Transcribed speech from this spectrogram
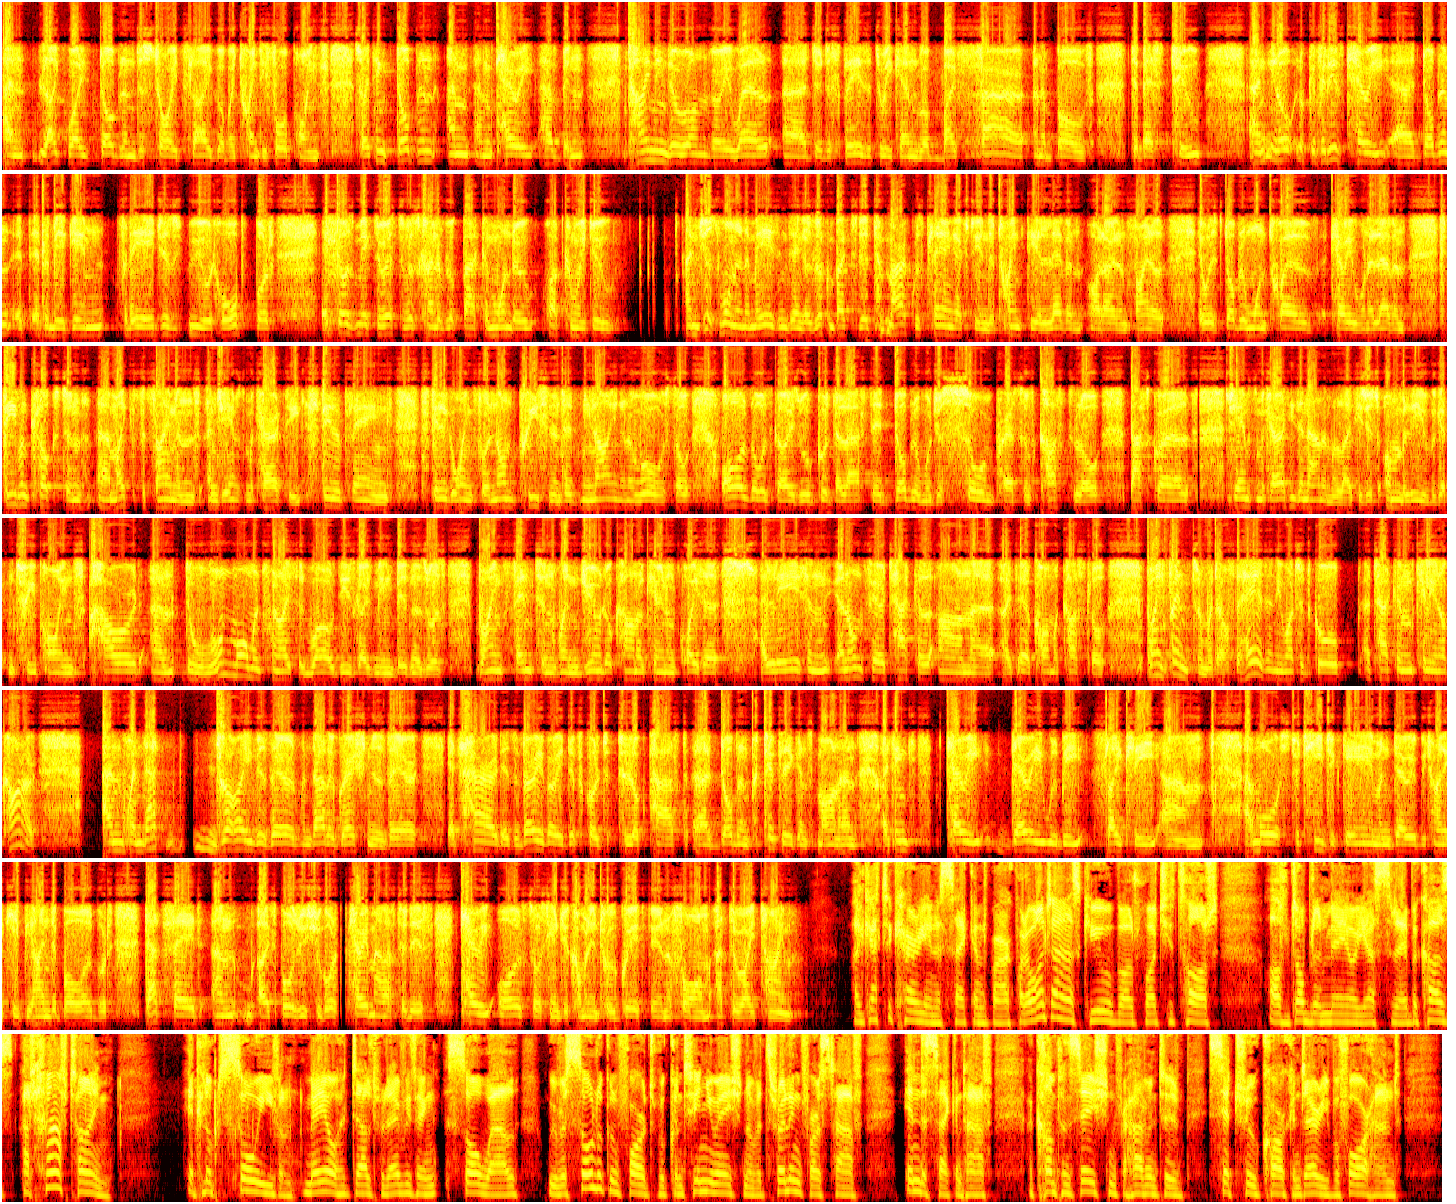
And likewise, Dublin destroyed Sligo by 24 points. So I think Dublin and, and Kerry have been timing their run very well. Uh, their displays at the weekend were by far and above the best two. And, you know, look, if it is Kerry, uh, Dublin. It, will be a game for the ages, we would hope, but it does make the rest of us kind of look back and wonder what can we do and just one an amazing thing. I was looking back to the Mark was playing actually in the 2011 All Ireland final. It was Dublin 112, Kerry 111. Stephen Cluxton, uh, Michael Fitzsimons, and James McCarthy still playing, still going for an unprecedented nine in a row. So all those guys were good the last day. Dublin were just so impressive. Costello, Basquel, James McCarthy's an animal. Like he's just unbelievable, getting three points. Howard, and the one moment when I said, "Wow, these guys mean business," was Brian Fenton when Jim O'Connell came in quite a, a and an unfair tackle on uh, uh, Cormac Costello. Brian Fenton went off the head and he wanted to go attacking Killian O'Connor. And when that drive is there, when that aggression is there, it's hard. It's very, very difficult to look past uh, Dublin, particularly against Monaghan. I think Kerry, Derry will be slightly um, a more strategic game, and Derry will be trying to keep behind the ball. But that said, and I suppose we should go to Kerry man after this. Kerry also seem to be coming into a great vein of form at the right time. I'll get to Kerry in a second, Mark, but I want to ask you about what you thought of Dublin Mayo yesterday because at half time it looked so even. Mayo had dealt with everything so well. We were so looking forward to a continuation of a thrilling first half in the second half, a compensation for having to sit through Cork and Derry beforehand.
